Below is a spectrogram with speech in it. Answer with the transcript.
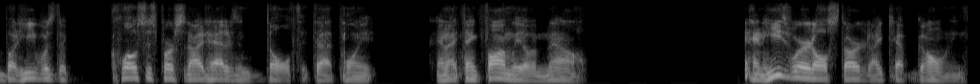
but he was the closest person I'd had as an adult at that point, And I think fondly of him now and he's where it all started. I kept going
